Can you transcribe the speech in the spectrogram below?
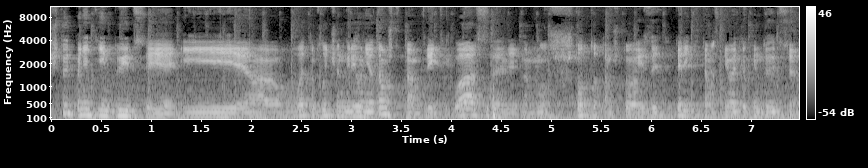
Существует понятие интуиции, и э, в этом случае он говорил не о том, что там третий класс или ну, что-то там, что из эзотерики там воспринимать как интуицию.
